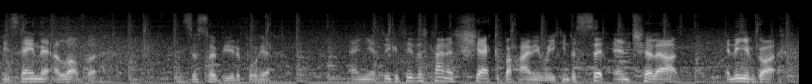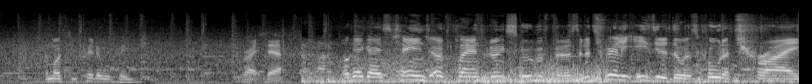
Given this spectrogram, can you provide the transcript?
Been saying that a lot, but it's just so beautiful here. And yes, you can see this kind of shack behind me where you can just sit and chill out. And then you've got the most incredible beach right there. Okay guys, change of plans. We're doing scuba first and it's really easy to do. It's called a try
